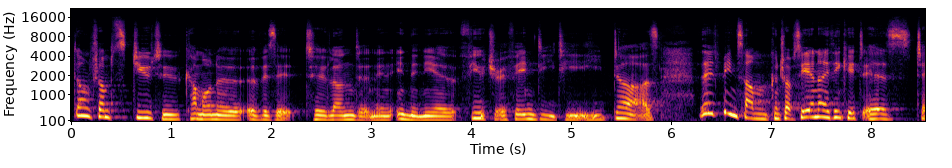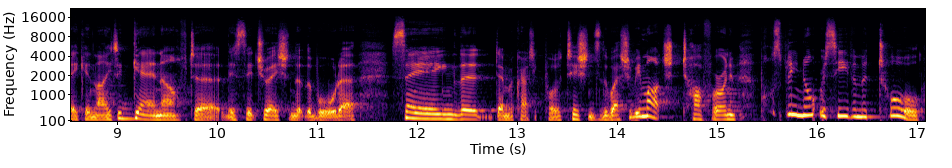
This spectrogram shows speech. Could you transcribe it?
Donald Trump's due to come on a, a visit to London in, in, the near future, if indeed he, he does. There's been some controversy, and I think it has taken light again after this situation at the border, saying that Democratic politicians in the West should be much tougher on him, possibly not receive him at all.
